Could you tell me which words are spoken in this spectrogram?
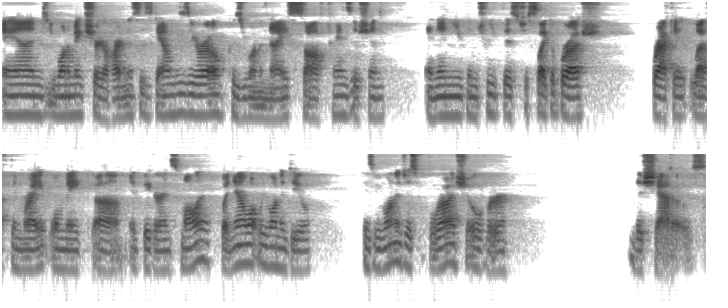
and you want to make sure your hardness is down to zero because you want a nice soft transition. And then you can treat this just like a brush bracket left and right will make um, it bigger and smaller. But now what we want to do is we want to just brush over the shadows.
